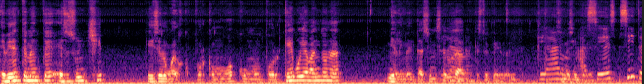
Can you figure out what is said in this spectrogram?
Evidentemente, eso es un chip que dice, bueno, ¿por, cómo, cómo- ¿por qué voy a abandonar mi alimentación saludable Claro. que estoy teniendo ahorita? Claro, Sí así es. Sí, te,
